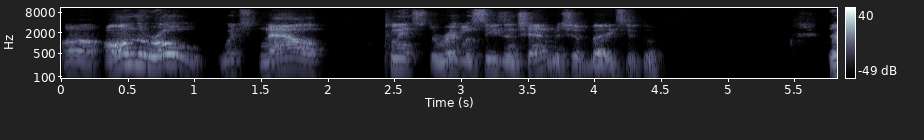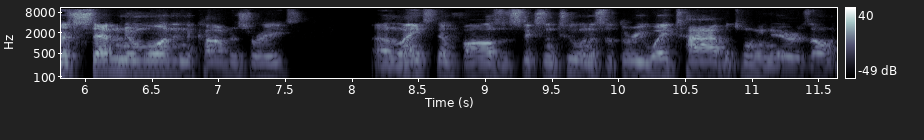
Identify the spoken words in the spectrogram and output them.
uh, on the road, which now clinched the regular season championship. Basically, they're seven and one in the conference race. Uh, Langston falls to six and two, and it's a three-way tie between Arizona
